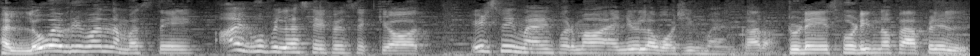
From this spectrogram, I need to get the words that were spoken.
Hello everyone, Namaste. I hope you are safe and secure. It's me Mayank Verma and you are watching Mayankara. Today is 14th of April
